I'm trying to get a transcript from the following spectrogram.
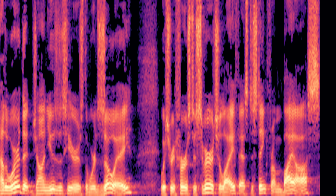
Now, the word that John uses here is the word zoe, which refers to spiritual life, as distinct from bios,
